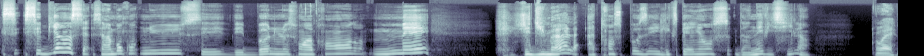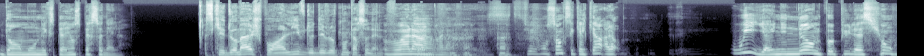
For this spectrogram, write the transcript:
c'est bien, c'est un bon contenu, c'est des bonnes leçons à prendre, mais j'ai du mal à transposer l'expérience d'un Ouais. dans mon expérience personnelle. Ce qui est dommage pour un livre de développement personnel. Voilà, voilà. C'est- On sent que c'est quelqu'un. Alors, oui, il y a une énorme population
